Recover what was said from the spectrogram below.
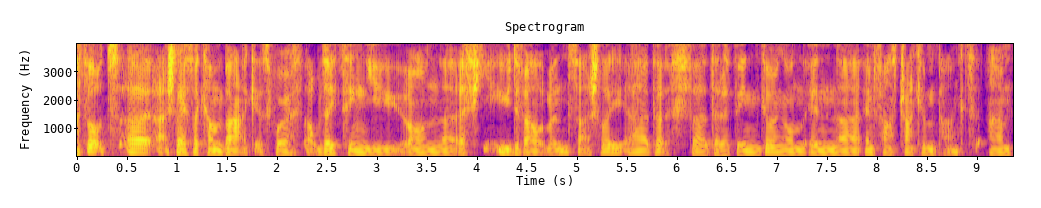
I thought, uh, actually, as I come back, it's worth updating you on uh, a few developments, actually, uh, that, have, uh, that have been going on in, uh, in Fast Track Impact um,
